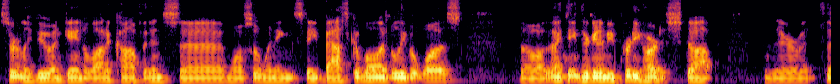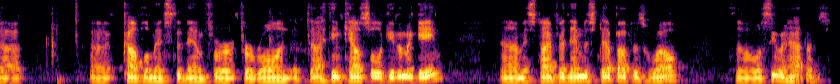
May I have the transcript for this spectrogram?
certainly do and gained a lot of confidence. Uh, also winning state basketball, I believe it was. So I think they're going to be pretty hard to stop there. But uh, uh, compliments to them for for rolling. But I think Council will give them a game. Um, it's time for them to step up as well. So we'll see what happens.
